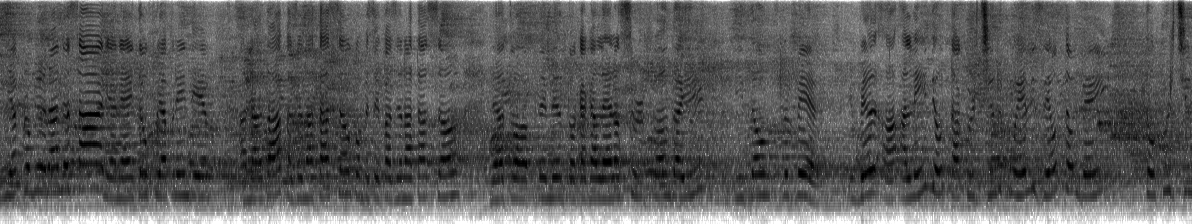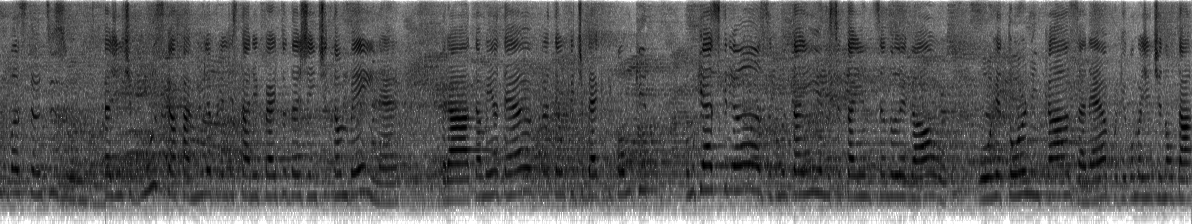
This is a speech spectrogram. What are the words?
me aprimorar nessa área, né? Então eu fui aprender a nadar, fazer natação, comecei a fazer natação, né? Estou aprendendo, tô com a galera surfando aí, então ver, além de eu estar tá curtindo com eles, eu também estou curtindo bastante junto. A gente busca a família para eles estarem perto da gente também, né? para também até para ter um feedback de como que como que é as crianças, como está indo, se está indo sendo legal o retorno em casa, né? Porque como a gente não está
